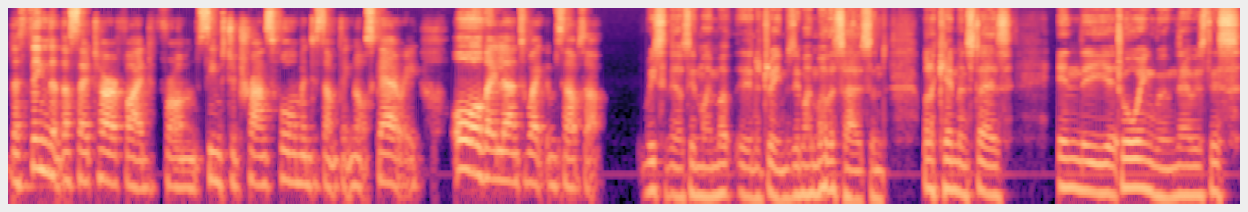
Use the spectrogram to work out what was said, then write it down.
the thing that they're so terrified from seems to transform into something not scary or they learn to wake themselves up recently I was in my mo- in a dream. I was in my mother's house, and when I came downstairs, in the drawing room there was this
